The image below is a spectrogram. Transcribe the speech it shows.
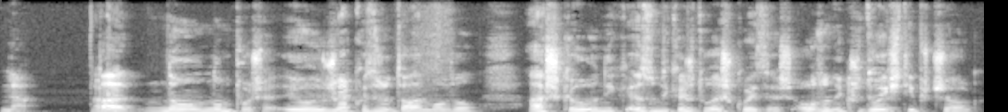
Não. Pá, não, não me puxa. Eu jogar coisas no telemóvel, acho que única, as únicas duas coisas, ou os únicos dois tipos de jogo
